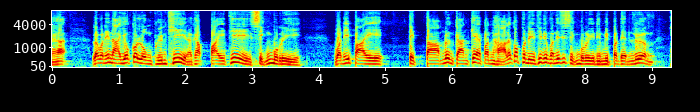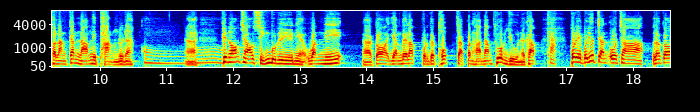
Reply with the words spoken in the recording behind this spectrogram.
นะฮะแล้ววันนี้นายกก็ลงพื้นที่นะครับไปที่สิงห์บุรี วันนี้ไปติดตามเรื่องการแก้ปัญหา แล้วก็พอดีที่นี่วันนี้ที่สิงห์บุรีเนี่ยมีประเด็นเรื่องพนังกั้นน้ำนี่พังด้วยนะอ๋อนะพี่น้องชาวสิงห์บุรีเนี่ยวันนี้อ่าก็ยังได้รับผลกระทบจากปัญหาน้ำท่วมอยู่นะครับค่ะพลเอกประยุทธ์จันทร์โอชา แล้วก็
